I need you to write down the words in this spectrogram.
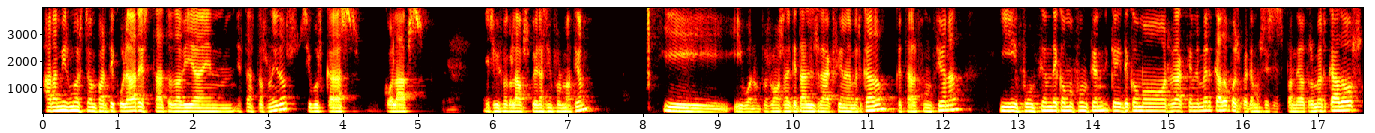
ahora mismo esto en particular está todavía en, está en Estados Unidos. Si buscas Collapse, en Shopify Collapse verás información. Y, bueno, pues vamos a ver qué tal reacciona el mercado, qué tal funciona. Y en función de cómo, funciona, de cómo reacciona el mercado, pues veremos si se expande a otros mercados,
